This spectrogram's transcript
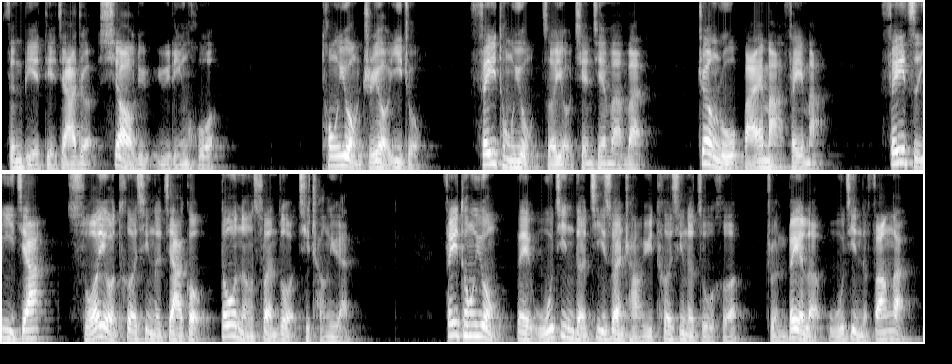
分别叠加着效率与灵活。通用只有一种，非通用则有千千万万。正如白马非马，非子一家所有特性的架构都能算作其成员。非通用为无尽的计算场域特性的组合准备了无尽的方案。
